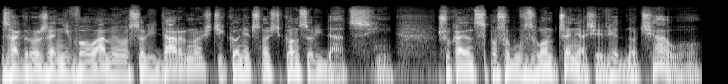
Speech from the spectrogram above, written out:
Zagrożeni wołamy o solidarność i konieczność konsolidacji. Szukając sposobów złączenia się w jedno ciało,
